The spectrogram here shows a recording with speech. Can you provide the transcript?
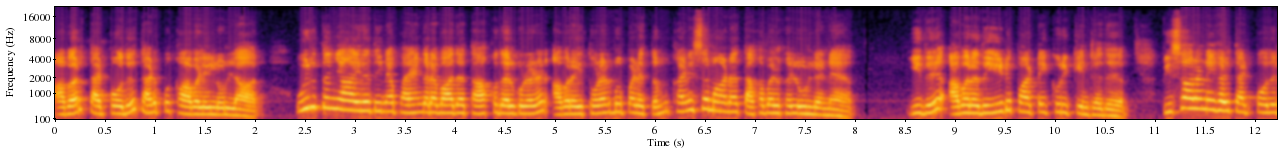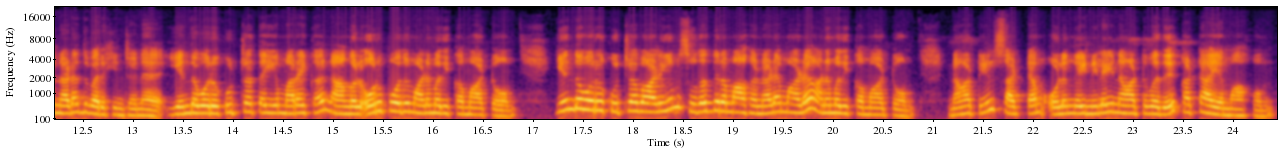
அவர் தற்போது தடுப்பு காவலில் உள்ளார். உயிர்த்த ஞாயிறு தின பயங்கரவாத தாக்குதல்களுடன் அவரை தொடர்புபடுத்தும் கணிசமான தகவல்கள் உள்ளன. இது அவரது ஈடுபாட்டை குறிக்கின்றது. விசாரணைகள் தற்போது நடந்து வருகின்றன. எந்த ஒரு குற்றத்தையும் மறைக்க நாங்கள் ஒருபோதும் அனுமதிக்க மாட்டோம். எந்த ஒரு குற்றவாளியும் சுதந்திரமாக நடமாட அனுமதிக்க மாட்டோம். நாட்டில் சட்டம் ஒழுங்கை நிலைநாட்டுவது கட்டாயமாகும்.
